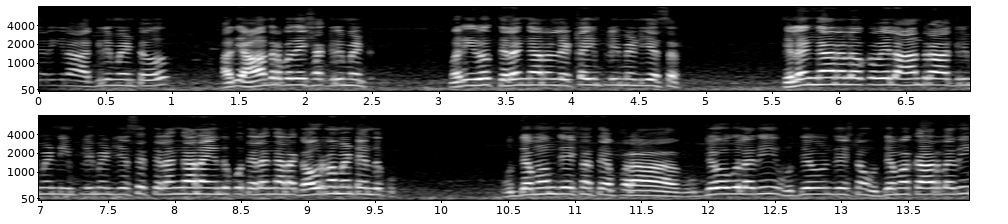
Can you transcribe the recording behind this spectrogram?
జరిగిన అగ్రిమెంట్ అది ఆంధ్రప్రదేశ్ అగ్రిమెంట్. మరి ఈరోజు తెలంగాణలో ఎట్లా ఇంప్లిమెంట్ చేస్తారు? తెలంగాణలో ఒకవేళ ఆంధ్ర అగ్రిమెంట్ ఇంప్లిమెంట్ చేస్తే తెలంగాణ ఎందుకు? తెలంగాణ గవర్నమెంట్ ఎందుకు? ఉద్యమం చేసిన ఉద్యోగులది ఉద్యమం చేసిన ఉద్యమకారులది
